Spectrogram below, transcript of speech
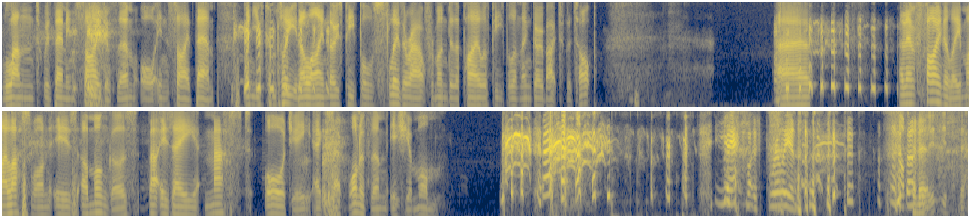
land with them inside of them or inside them. When you've completed a line, those people slither out from under the pile of people and then go back to the top. Uh, and then finally, my last one is Among Us. That is a masked orgy, except one of them is your mum. Yes, that's brilliant. It's not And it- brilliant, you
